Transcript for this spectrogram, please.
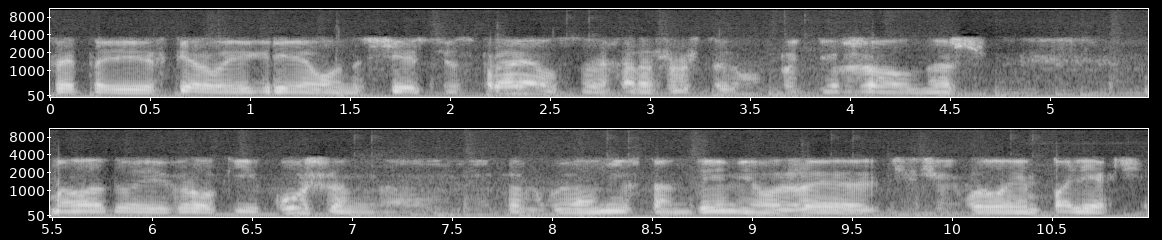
С этой в первой игре он с честью справился. Хорошо, что его поддержал наш молодой игрок Якушин. Как бы они в тандеме уже чуть-чуть было им полегче.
